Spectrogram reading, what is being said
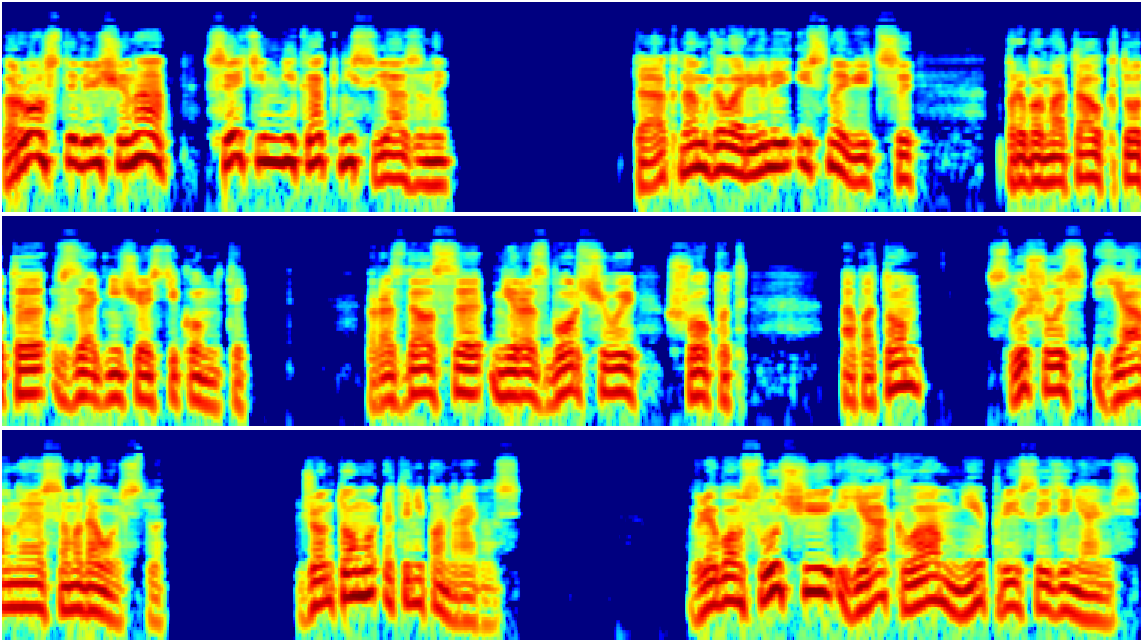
Рост и величина с этим никак не связаны. — Так нам говорили и сновидцы, — пробормотал кто-то в задней части комнаты. Раздался неразборчивый шепот, а потом слышалось явное самодовольство. Джон Тому это не понравилось. В любом случае, я к вам не присоединяюсь.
